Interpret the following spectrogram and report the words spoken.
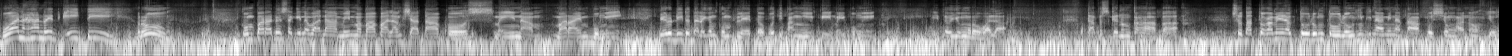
180 row. Kumpara dun sa ginawa namin, mababa lang siya tapos mainam, maraming bungi. Pero dito talagang kumpleto, buti pang ngipin, may bungi. Ito yung row, wala. Tapos ganun kahaba. So tatlo kami nagtulong-tulong, hindi namin natapos yung ano, yung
